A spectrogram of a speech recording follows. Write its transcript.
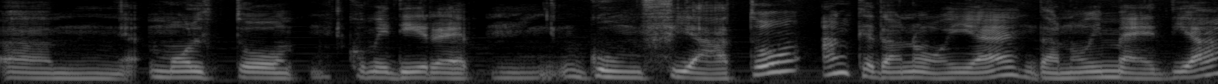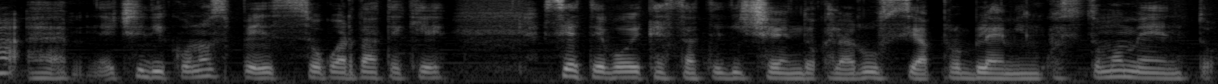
um, molto, come dire, mm, gonfiato, anche da noi, eh, da noi media, eh, ci dicono spesso, guardate che siete voi che state dicendo che la Russia ha problemi in questo momento.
